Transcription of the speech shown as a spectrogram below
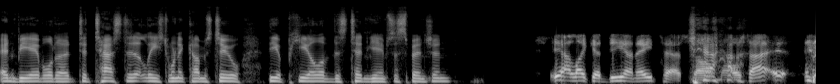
and be able to, to test it at least when it comes to the appeal of this 10 game suspension? Yeah, like a DNA test almost. I, it,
